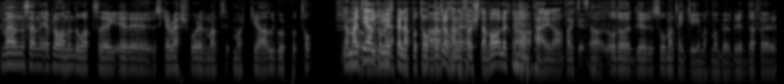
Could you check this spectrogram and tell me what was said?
Men sen är planen då att, eh, är det, ska Rashford eller Mart- Martial gå upp på topp? Ja, Martial kommer ju spela på topp, Ja, jag tror att han är första valet på Ja. topp här idag faktiskt. Ja, och då det är så man tänker i och med att man behöver bredda för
